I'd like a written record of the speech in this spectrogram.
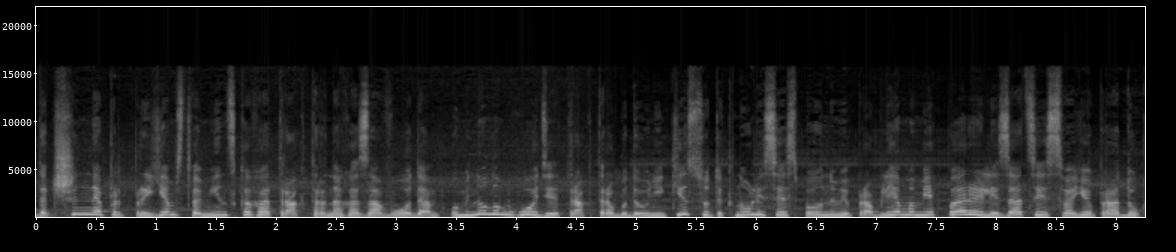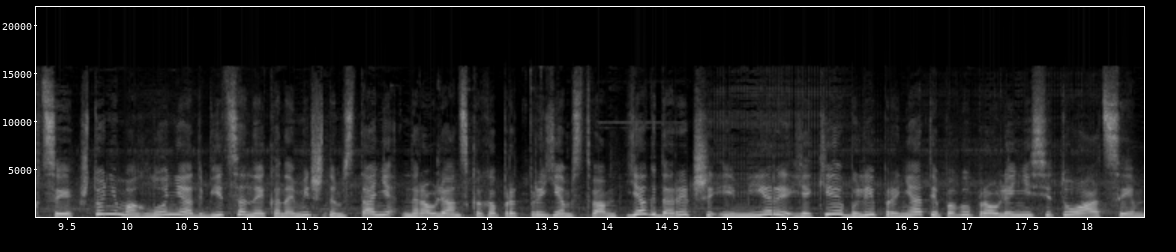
дачыннае прадпрыемства мінскага трактарнага завода. У мінулым годзе трактарабудаўнікі сутыкнуліся з пэўнымі праблемамі па рэалізацыі сваёй прадукцыі, што не магло не адбіцца на эканамічным стане нараўлянскага прадпрыемства. Як, дарэчы, і меры, якія былі прыняты па выпраўленні сітуацыі.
